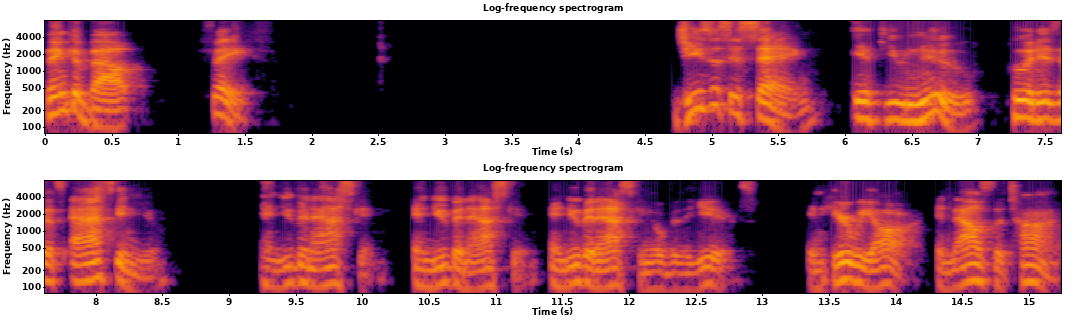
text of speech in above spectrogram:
think about faith. Jesus is saying, if you knew who it is that's asking you, and you've been asking, and you've been asking, and you've been asking over the years, and here we are, and now's the time,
